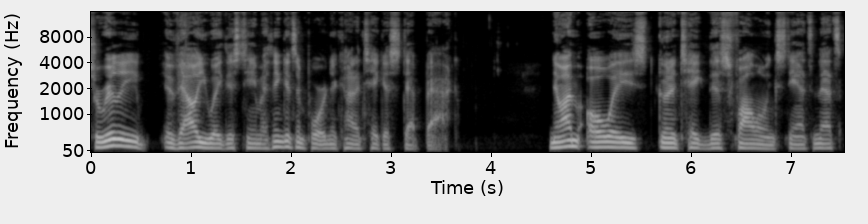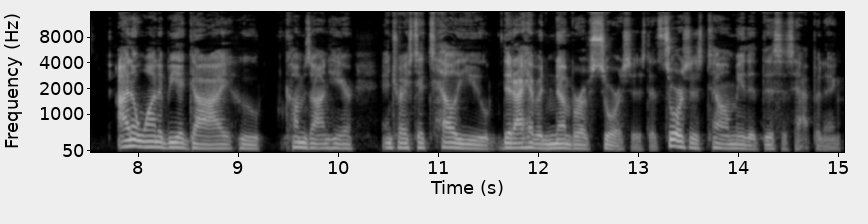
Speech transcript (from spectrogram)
To really evaluate this team, I think it's important to kind of take a step back. Now, I'm always going to take this following stance, and that's I don't want to be a guy who comes on here and tries to tell you that I have a number of sources, that sources tell me that this is happening.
